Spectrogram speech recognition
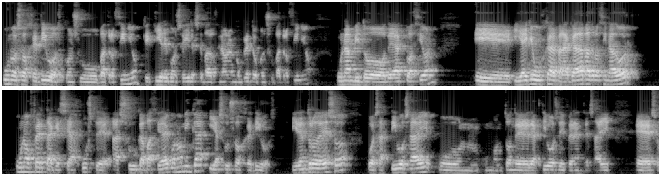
unos objetivos con su patrocinio, que quiere conseguir ese patrocinador en concreto con su patrocinio, un ámbito de actuación y hay que buscar para cada patrocinador una oferta que se ajuste a su capacidad económica y a sus objetivos. Y dentro de eso, pues activos hay un, montón de, activos diferentes. Hay eh, eso,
